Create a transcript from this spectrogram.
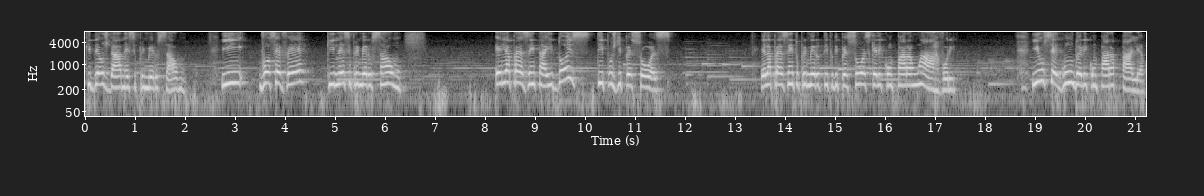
que Deus dá nesse primeiro salmo. E você vê que nesse primeiro salmo ele apresenta aí dois tipos de pessoas. Ele apresenta o primeiro tipo de pessoas que ele compara a uma árvore. E o segundo ele compara a palha.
